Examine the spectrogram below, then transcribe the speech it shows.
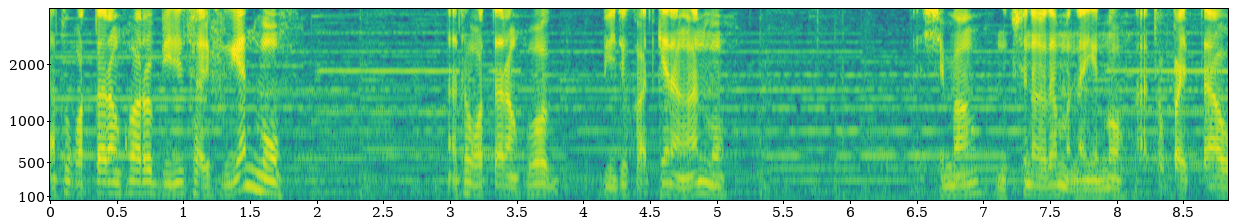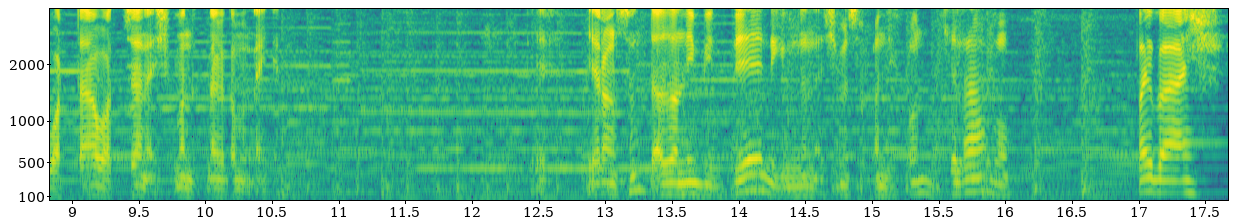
Na tok watarang ko aro tari kugen mo. Na tok watarang ko video kat kenangan mo simang nuksuna kata manayan mo na tok paita wata watcha na simang na kata manayan yarang sang dazal ni bidde ni gimna na simasakan dikon cela mo bye bye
